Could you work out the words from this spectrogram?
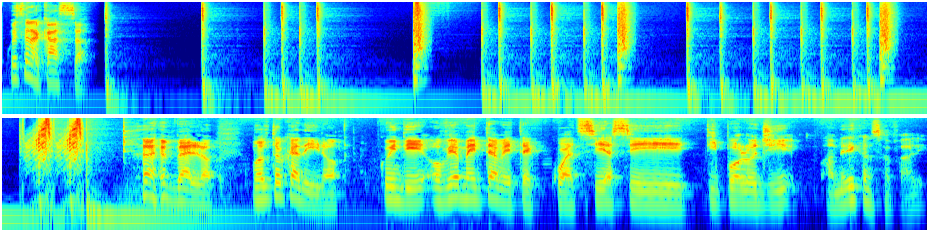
Questa è una cassa. È bello, molto carino. Quindi ovviamente avete qualsiasi tipologia... American Safari.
